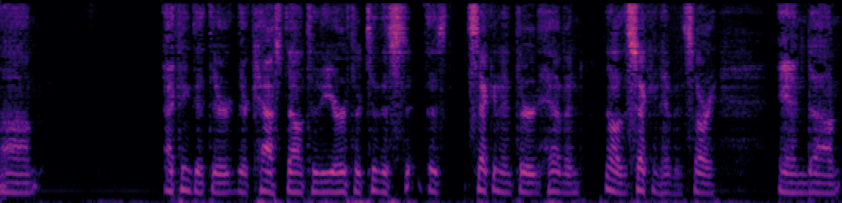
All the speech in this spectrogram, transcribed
Um, I think that they're they're cast down to the earth or to the the second and third heaven. No, the second heaven. Sorry, and um,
